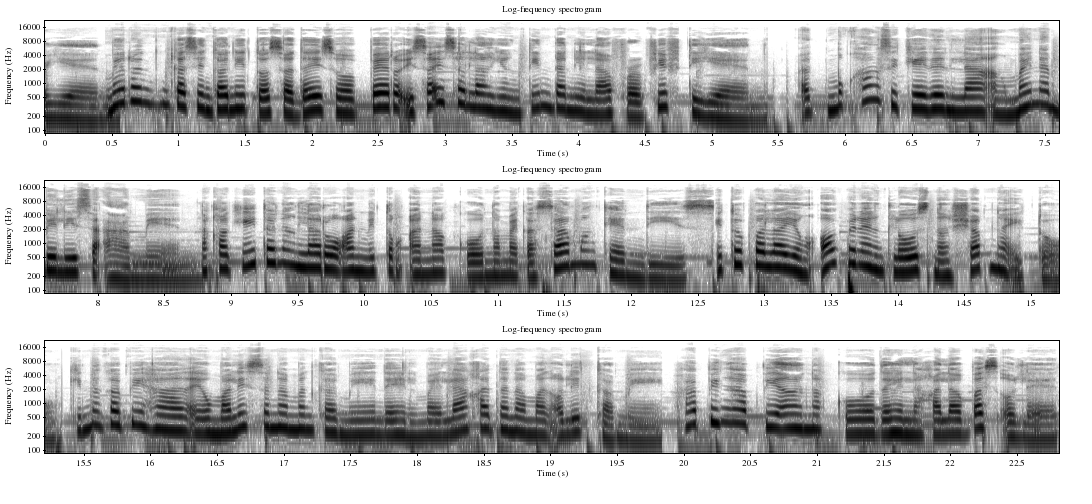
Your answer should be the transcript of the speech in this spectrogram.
yen. Meron din kasi ganito sa Daiso pero isa-isa lang yung tinda nila for 50 yen. At mukhang si Kaden lang ang may nabili sa amin. Nakakita ng laruan nitong anak ko na may kasamang candies. Ito pala yung open and close ng shop na ito. Kinagabihan ay umalis na naman kami dahil may lakad na naman ulit kami. Happy happy ang anak ko dahil nakalabas ulit.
